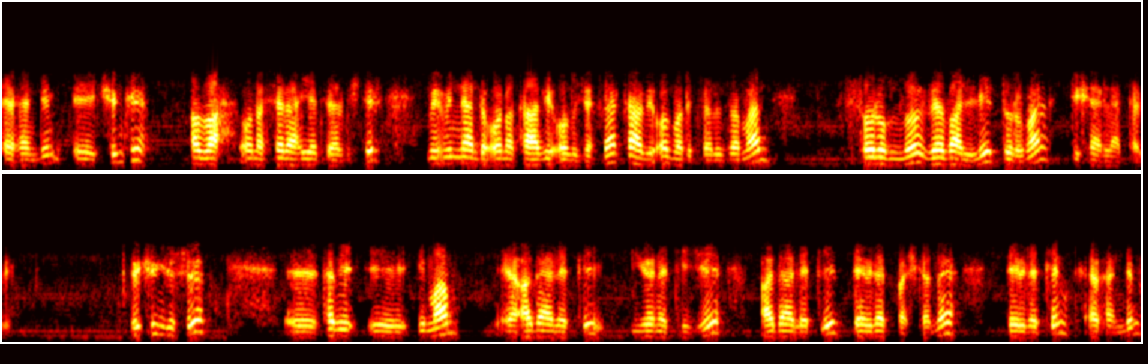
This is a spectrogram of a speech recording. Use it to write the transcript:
Efendim e, çünkü Allah ona selahiyet vermiştir. Müminler de ona tabi olacaklar. Tabi olmadıkları zaman sorumlu, veballi duruma düşerler tabi. Üçüncüsü, e, tabi e, imam, e, adaletli yönetici, adaletli devlet başkanı, devletin efendim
